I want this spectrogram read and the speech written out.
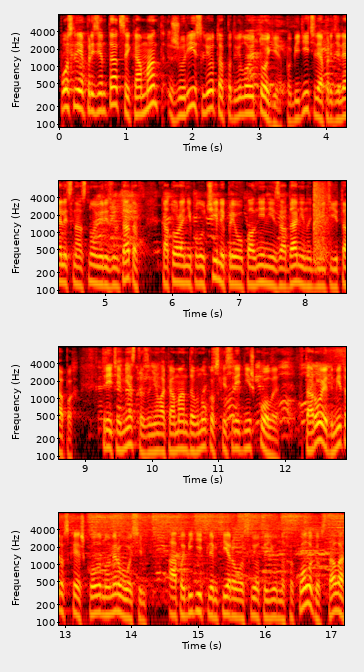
После презентации команд жюри слета подвело итоги. Победители определялись на основе результатов, которые они получили при выполнении заданий на девяти этапах. Третье место заняла команда Внуковской средней школы, второе – Дмитровская школа номер 8, а победителем первого слета юных экологов стала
